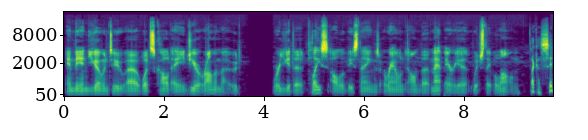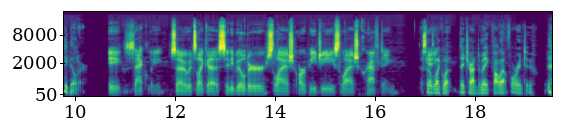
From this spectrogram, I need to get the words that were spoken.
and then you go into uh, what's called a georama mode, where you get to place all of these things around on the map area which they belong. It's like a city builder. Exactly. So it's like a city builder slash RPG slash crafting. Sounds Okay. like what they tried to make Fallout 4 into.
